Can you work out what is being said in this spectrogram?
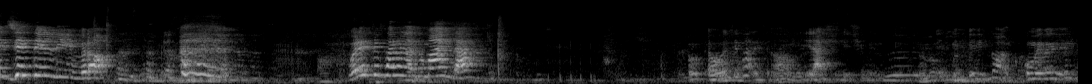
leggete il libro. Volete fare una domanda? La volete fare? Se no non mi lascio 10 minuti. No, no. Ve li tolgo, come vedete.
